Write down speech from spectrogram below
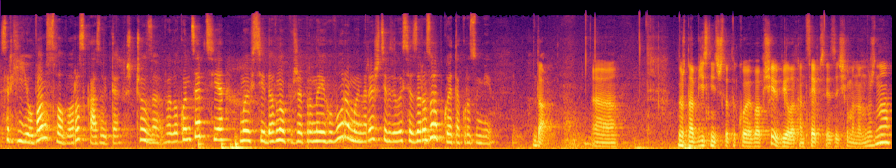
Сергію, вам слово розказуйте, що за велоконцепція. Ми всі давно вже про неї говоримо і нарешті взялися за розробку, я так розумію. Да. Нужно объяснить, что такое вообще велоконцепция зачем она нужна.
